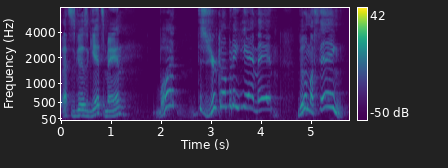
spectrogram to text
that's as good as it gets, man. What? This is your company? Yeah, man. Doing my thing.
